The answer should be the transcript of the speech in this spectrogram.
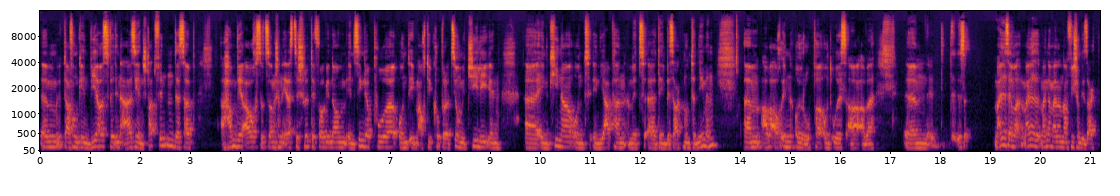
ähm, davon gehen wir aus, wird in Asien stattfinden. Deshalb haben wir auch sozusagen schon erste Schritte vorgenommen in Singapur und eben auch die Kooperation mit Chile in, äh, in China und in Japan mit äh, den besagten Unternehmen, ähm, aber auch in Europa und USA. Aber ähm, das, Meiner, meiner Meinung nach, wie schon gesagt,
